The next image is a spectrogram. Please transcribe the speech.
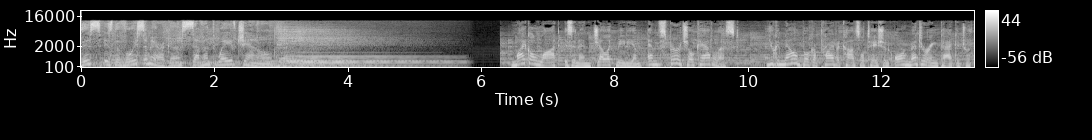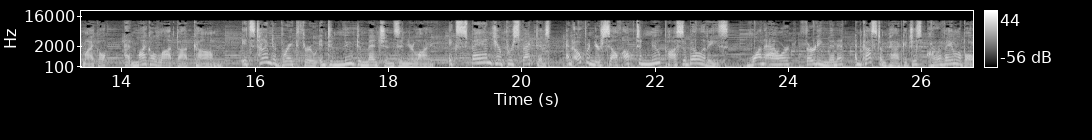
This is the Voice America Seventh Wave Channel. Michael Lott is an angelic medium and spiritual catalyst. You can now book a private consultation or mentoring package with Michael at michaellott.com. It's time to break through into new dimensions in your life, expand your perspectives, and open yourself up to new possibilities. One hour, 30 minute, and custom packages are available.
